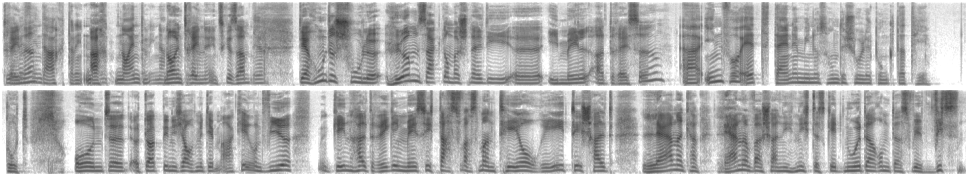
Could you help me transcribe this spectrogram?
Trainer? Ja, sind acht, Trainer. acht, neun Trainer. Neun Trainer ja. insgesamt. Ja. Der Hundeschule Hürm, sag nochmal schnell die äh, E-Mail-Adresse. Uh, info at deine-hundeschule.at Gut. Und äh, dort bin ich auch mit dem Aki und wir gehen halt regelmäßig das, was man theoretisch halt lernen kann. Lernen wahrscheinlich nicht. Es geht nur darum, dass wir wissen,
